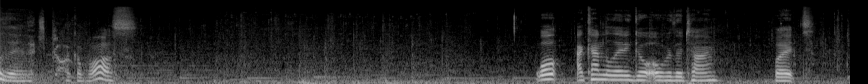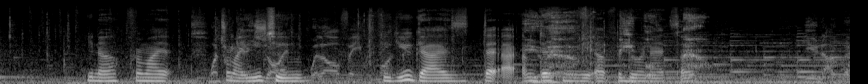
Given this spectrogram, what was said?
Well then, like a boss. Well, I kind of let it go over the time, but you know, for my Once for my get inside, YouTube, we'll for you guys, that I, I'm You definitely up for doing that. So now. You know me.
